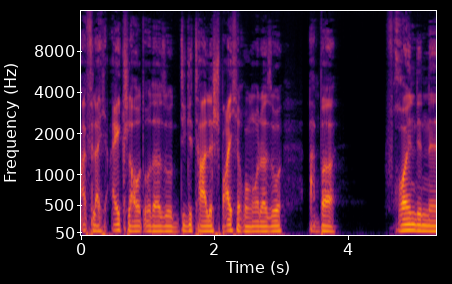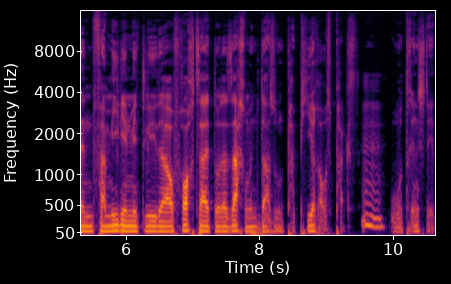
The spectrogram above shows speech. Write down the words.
äh, vielleicht iCloud oder so, digitale Speicherung oder so, aber Freundinnen, Familienmitglieder auf Hochzeiten oder Sachen, wenn du da so ein Papier rauspackst, Mhm. wo drin steht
